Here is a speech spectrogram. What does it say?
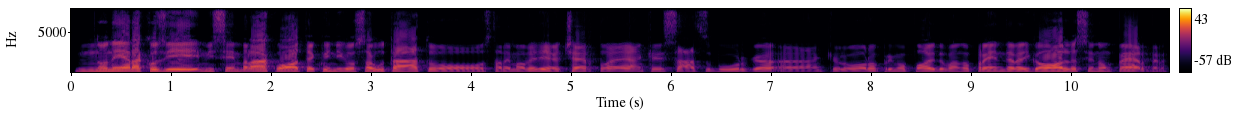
non era così, mi sembra la quota e quindi l'ho salutato, staremo a vedere. Certo è anche Salzburg, eh, anche loro prima o poi dovranno prendere i gol se non perdere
